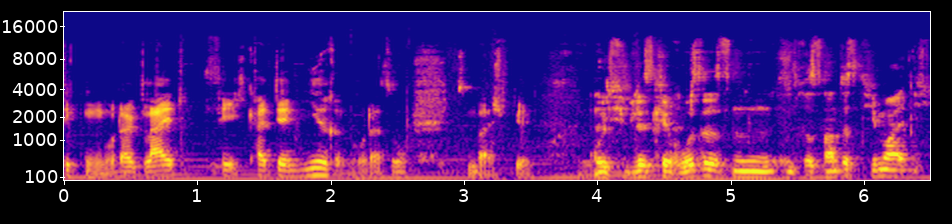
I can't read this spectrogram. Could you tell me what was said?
Dicken oder Gleitfähigkeit der Nieren oder so zum Beispiel. Multiple Sklerose ist ein interessantes Thema. Ich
